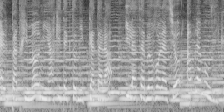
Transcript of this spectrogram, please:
el patrimoni arquitectònic català i la seva relació amb la música.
